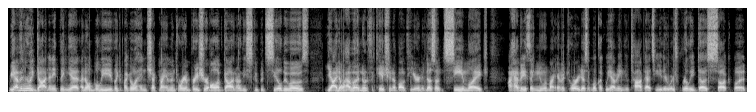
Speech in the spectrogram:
we haven't really gotten anything yet. I don't believe. Like, if I go ahead and check my inventory, I'm pretty sure all I've gotten are these stupid seal duos. Yeah, I don't have a notification above here, and it doesn't seem like I have anything new in my inventory. It doesn't look like we have any new top hats either, which really does suck. But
